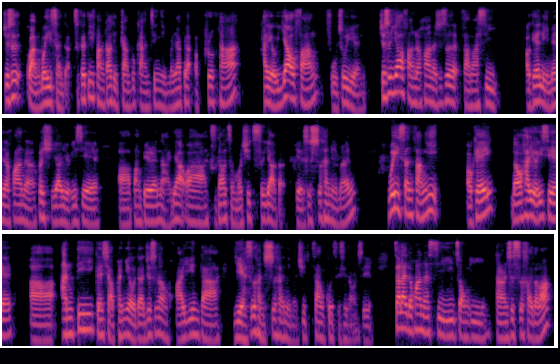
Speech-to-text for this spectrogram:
就是管卫生的，这个地方到底干不干净，你们要不要 approve 它？还有药房辅助员，就是药房的话呢，就是 pharmacy，OK，、里面的话呢，会需要有一些啊、帮别人拿药啊，知道怎么去吃药的，也是适合你们。卫生防疫，OK，然后还有一些啊、安迪跟小朋友的，就是那种怀孕的、也是很适合你们去照顾这些东西。再来的话呢，西医、中医当然是适合的咯，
